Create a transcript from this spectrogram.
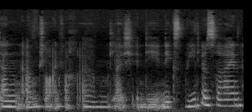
dann ähm, schau einfach ähm, gleich in die nächsten Videos rein.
